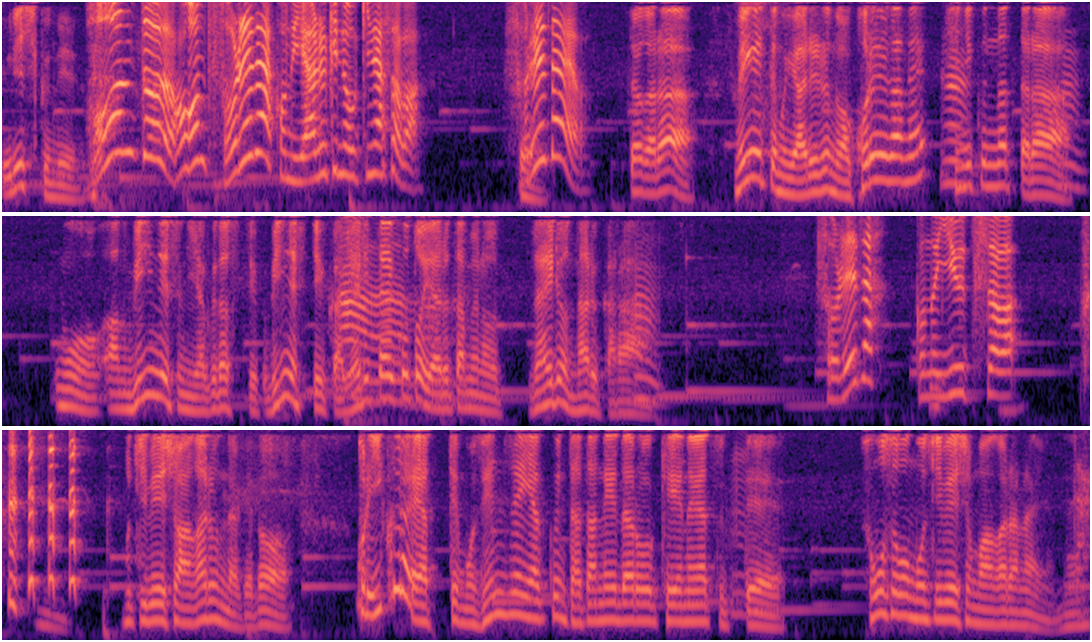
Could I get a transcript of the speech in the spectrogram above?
の嬉しくねえ本当？だ本当？それだこのやる気の起きなさは。それだよ、だからめげてもやれるのはこれがねうん。血肉になったうら、ん、もうあのビジネスに役立つっていうかビジネスっていうかうんやりたいことをやるための材料になるから、うん、それだこの憂鬱さは。モチベーション上がるんだけどこれいくらやっても全然役に立たねえだろう系のやつって、うそもそもモチベーションも上がらないよだね。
